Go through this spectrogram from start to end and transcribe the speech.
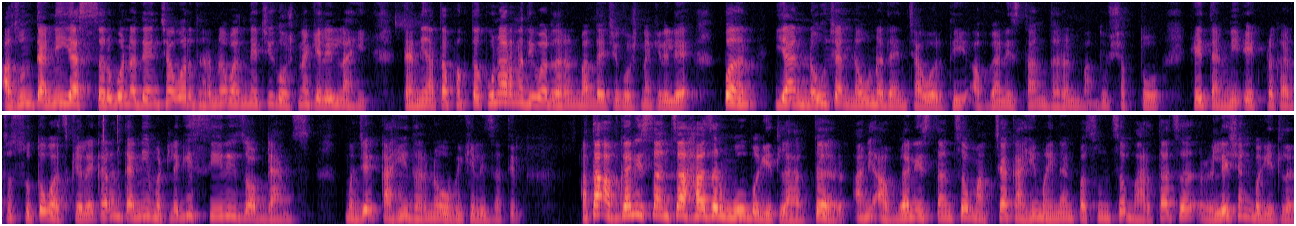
अजून त्यांनी या सर्व नद्यांच्यावर धरणं बांधण्याची घोषणा केलेली नाही. त्यांनी आता फक्त कुनार नदीवर धरण बांधायची घोषणा केलेली आहे. पण या नऊच्या नऊ नद्यांच्यावरती अफगाणिस्तान धरण बांधू शकतो हे त्यांनी एक प्रकारचं सुतोवाच केलंय. कारण त्यांनी म्हटलं की सिरीज ऑफ डॅम्स म्हणजे काही धरणं उभी केली जातील. आता अफगाणिस्तानचा हा जर मूव बघितला तर आणि अफगाणिस्तानचं मागच्या काही महिन्यांपासूनचं भारताचं रिलेशन बघितलं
